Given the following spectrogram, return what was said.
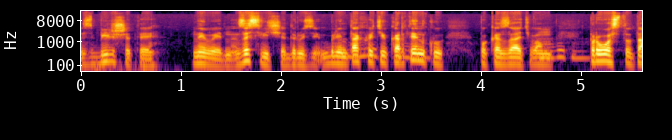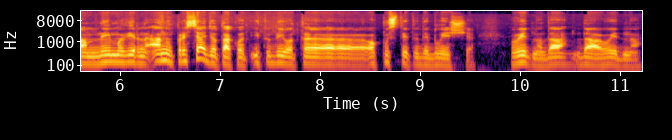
збільшити, не видно. Засвідче, друзі. Блін, так хотів картинку показати вам. Просто там неймовірно. А ну присядь отак от і туди от, е, опусти туди ближче. Видно, да? Да, видно.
